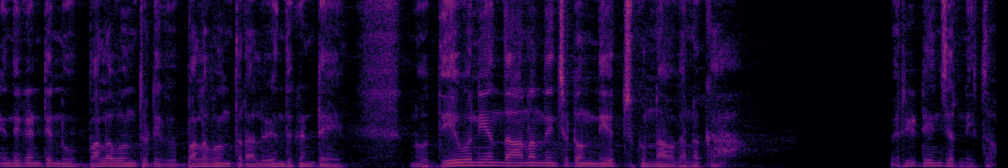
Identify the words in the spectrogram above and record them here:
ఎందుకంటే నువ్వు బలవంతుడివి బలవంతురాలు. ఎందుకంటే నువ్వు దేవుని అంద ఆనందించడం నేర్చుకున్నావు గనుక వెరీ డేంజర్ నీతో.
